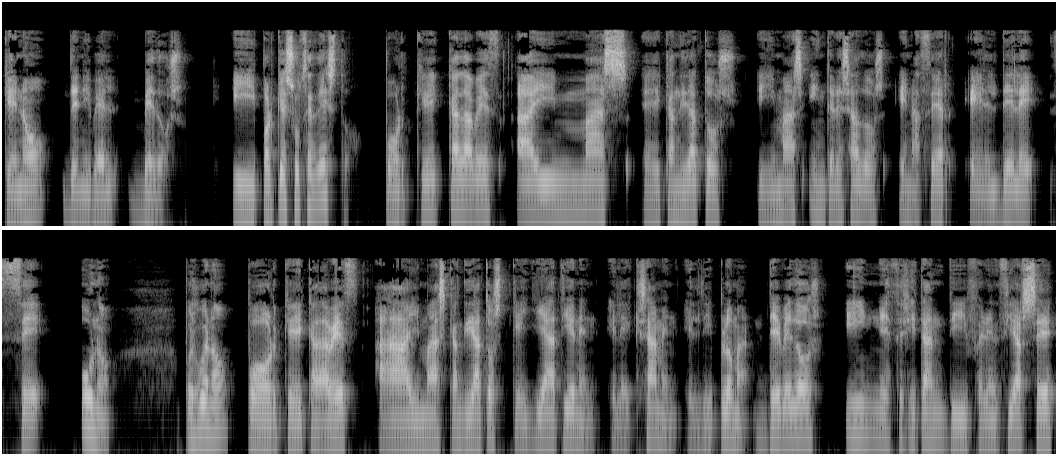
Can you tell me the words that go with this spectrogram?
que no de nivel B2. ¿Y por qué sucede esto? ¿Por qué cada vez hay más eh, candidatos y más interesados en hacer el DLC1? Pues bueno, porque cada vez hay más candidatos que ya tienen el examen, el diploma DB2 y necesitan diferenciarse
